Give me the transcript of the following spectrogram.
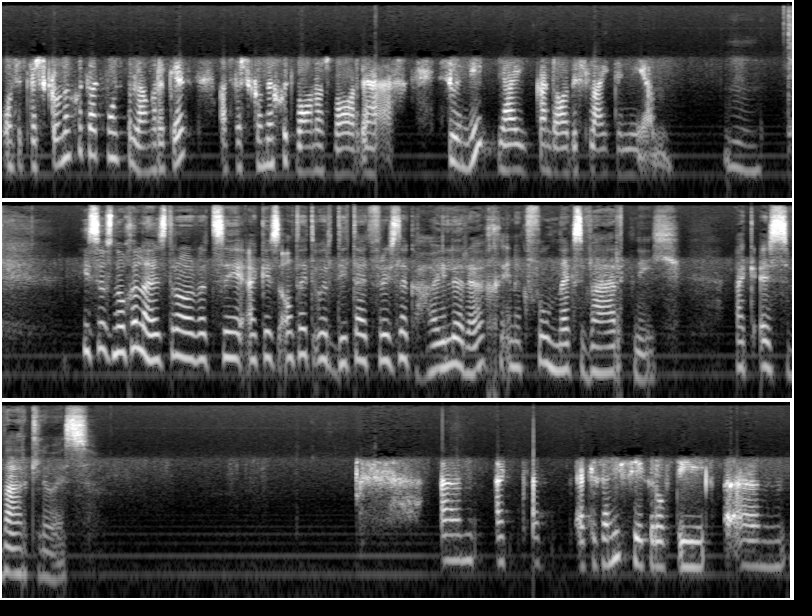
ons het verskillende goed wat vir ons belangrik is, as verskillende goed waarna ons waarde heg. So net jy kan daai besluite neem. Mm. Hier is nog 'n luisteraar wat sê ek is altyd oor die tyd vreeslik huilerig en ek voel niks werd nie. Ek is werkloos. Ehm um, ek, ek ek is nie seker of die ehm um,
